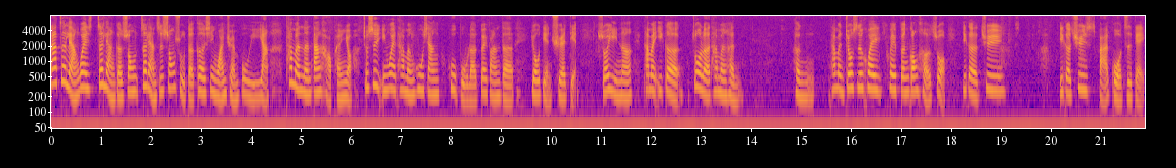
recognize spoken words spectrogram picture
那这两位这两个松这两只松鼠的个性完全不一样，他们能当好朋友，就是因为他们互相互补了对方的优点缺点。所以呢，他们一个做了，他们很很，他们就是会会分工合作，一个去一个去把果子给。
